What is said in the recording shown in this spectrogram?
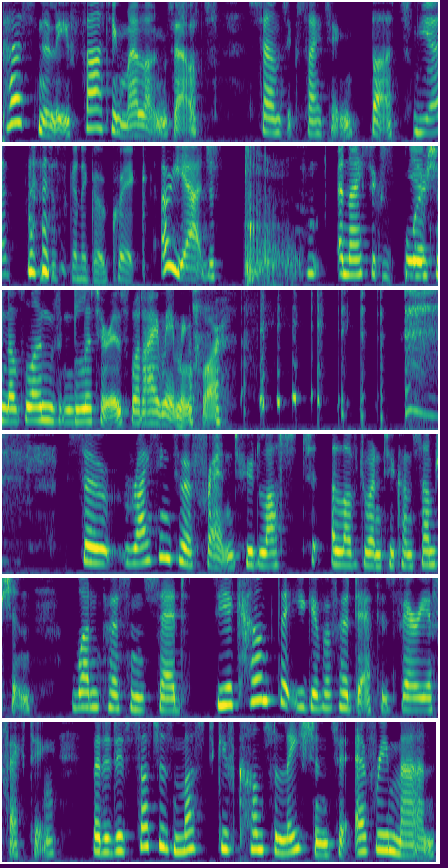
Personally, farting my lungs out sounds exciting, but Yeah, I'm just going to go quick. oh yeah, just a nice explosion of lungs and glitter is what I'm aiming for. so, writing to a friend who'd lost a loved one to consumption, one person said, The account that you give of her death is very affecting, but it is such as must give consolation to every man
